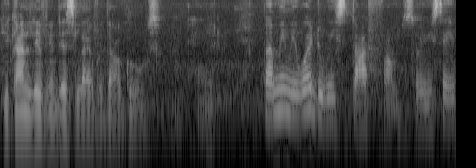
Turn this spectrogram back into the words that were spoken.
You can't live in this life without goals. Okay. Yeah. But Mimi, where do we start from? So you say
